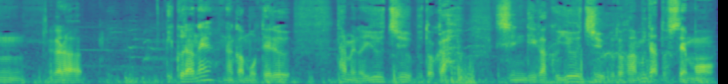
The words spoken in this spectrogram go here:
うん。だから、いくらね、なんかモテるための YouTube とか、心理学 YouTube とか見たとしても、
